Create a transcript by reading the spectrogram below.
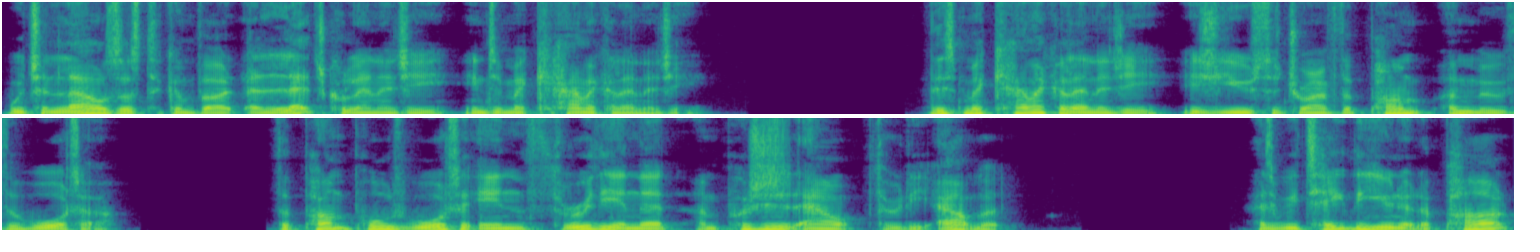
which allows us to convert electrical energy into mechanical energy. This mechanical energy is used to drive the pump and move the water. The pump pulls water in through the inlet and pushes it out through the outlet. As we take the unit apart,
